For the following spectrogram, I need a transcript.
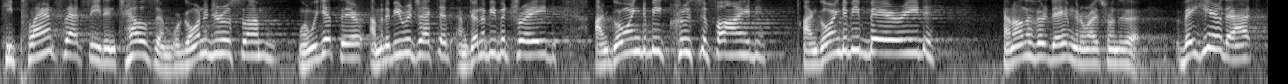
he plants that seed and tells them, We're going to Jerusalem. When we get there, I'm going to be rejected. I'm going to be betrayed. I'm going to be crucified. I'm going to be buried. And on the third day, I'm going to rise from the dead. They hear that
